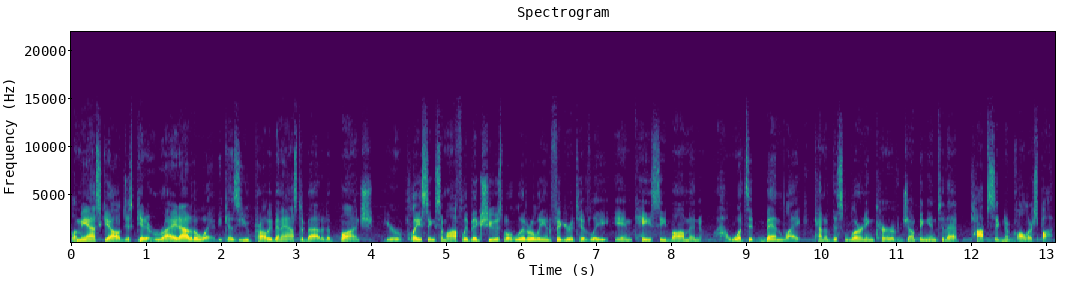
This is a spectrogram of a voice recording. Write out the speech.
let me ask you, I'll just get it right out of the way because you've probably been asked about it a bunch. You're replacing some awfully big shoes, both literally and figuratively, in Casey Bauman. What's it been like, kind of this learning curve, jumping into that top signal caller spot?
